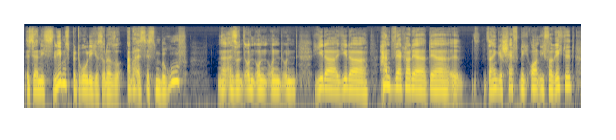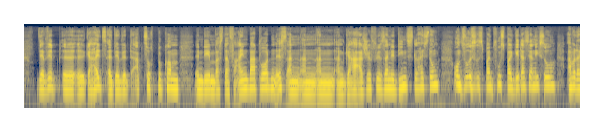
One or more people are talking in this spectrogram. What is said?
ist ja nichts lebensbedrohliches oder so. Aber es ist ein Beruf. Ne? Also, und, und, und, und jeder, jeder Handwerker, der, der äh, sein Geschäft nicht ordentlich verrichtet, der wird äh, äh, Gehalts, äh, der wird Abzucht bekommen in dem, was da vereinbart worden ist an, an, an, an Gage für seine Dienstleistung. Und so ist es beim Fußball, geht das ja nicht so. Aber da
